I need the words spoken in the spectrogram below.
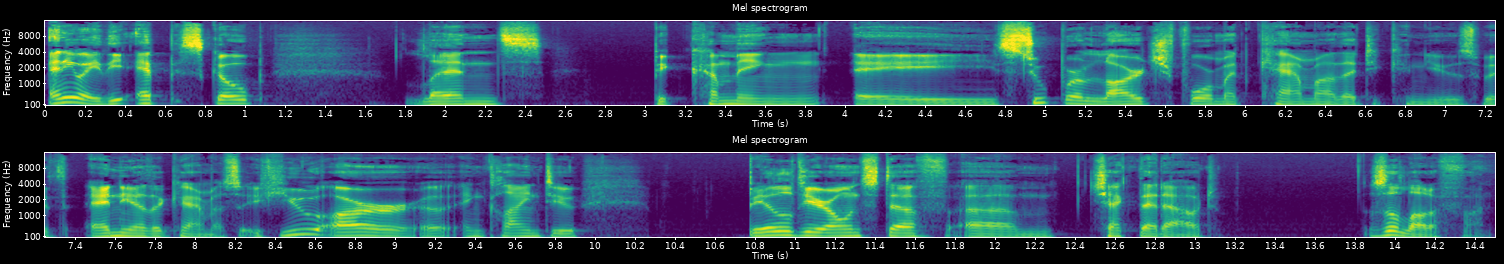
Anyway, the Episcope lens becoming a super large format camera that you can use with any other camera. So if you are uh, inclined to build your own stuff, um, check that out. It was a lot of fun.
